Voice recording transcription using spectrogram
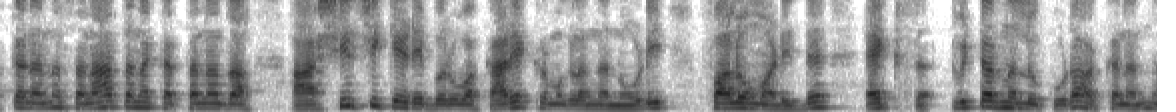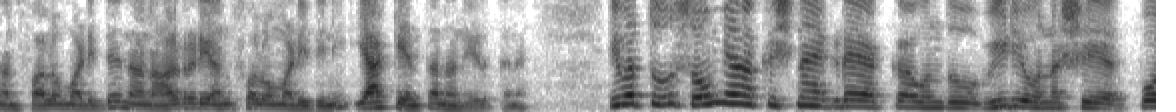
ಅಕ್ಕನನ್ನ, ಸನಾತನ ಕಥನದ ಆ ಶೀರ್ಷಿಕೆಯಡಿ ಬರುವ ಕಾರ್ಯಕ್ರಮಗಳನ್ನ ನೋಡಿ ಫಾಲೋ ಮಾಡಿದ್ದೆ. ಎಕ್ಸ್ ಟ್ವಿಟರ್ ನಲ್ಲೂ ಕೂಡ ಅಕ್ಕನನ್ನು ನಾನು ಫಾಲೋ ಮಾಡಿದ್ದೆ. ನಾನು ಆಲ್ರೆಡಿ ಅನ್ಫಾಲೋ ಮಾಡಿದ್ದೀನಿ. ಯಾಕೆ ಅಂತ ನಾನು ಹೇಳ್ತೇನೆ. ಇವತ್ತು ಸೌಮ್ಯ ಕೃಷ್ಣ ಹೆಗಡೆ ಅಕ್ಕ ಒಂದು ವಿಡಿಯೋವನ್ನ ಶೇ, ಪೋ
